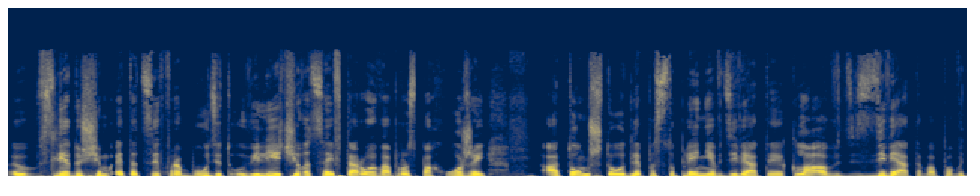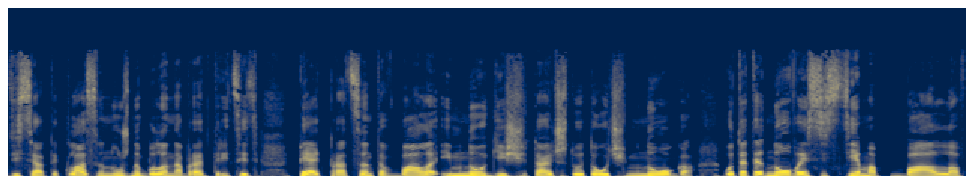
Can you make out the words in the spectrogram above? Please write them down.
Э, В следующем эта цифра будет увеличиваться. И второй вопрос похожий о том, что для поступления в 9 кла- с 9 по 10 классы нужно было набрать 35% балла, и многие считают, что это очень много. Вот эта новая система баллов,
